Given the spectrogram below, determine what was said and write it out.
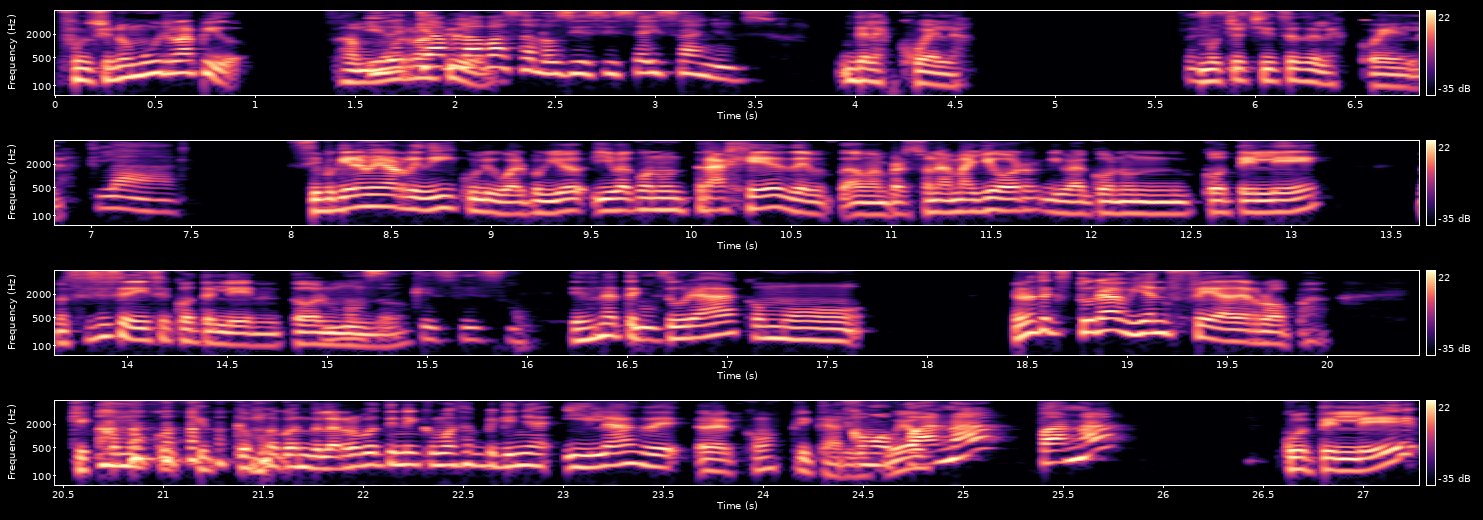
funcionó muy rápido. ¿Y de qué hablabas a los 16 años? De la escuela. Pues Muchos chistes de la escuela. Claro. Sí, porque era medio ridículo igual, porque yo iba con un traje de una persona mayor, iba con un cotelé no sé si se dice cotelé en todo el mundo. No sé qué es eso. Es una textura como. Es una textura bien fea de ropa. Que es como, como cuando la ropa tiene como esas pequeñas hilas de. A ver, ¿cómo explicarlo? ¿Como pana? ¿Pana? ¿Cotelé?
